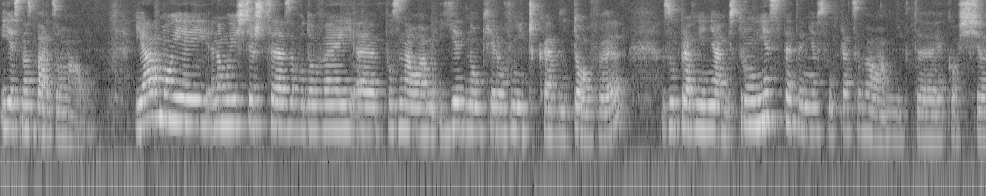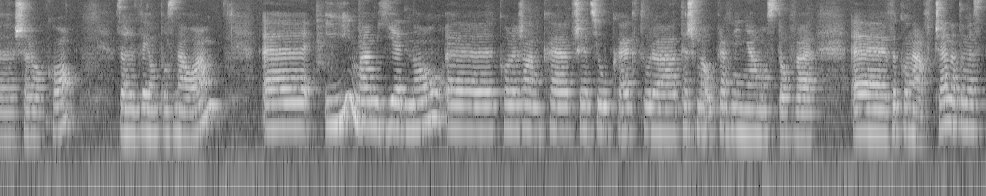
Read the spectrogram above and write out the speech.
jest nas bardzo mało. Ja w mojej, na mojej ścieżce zawodowej e, poznałam jedną kierowniczkę budowy z uprawnieniami, z którą niestety nie współpracowałam nigdy jakoś e, szeroko, zaledwie ją poznałam. E, I mam jedną e, koleżankę, przyjaciółkę, która też ma uprawnienia mostowe e, wykonawcze, natomiast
